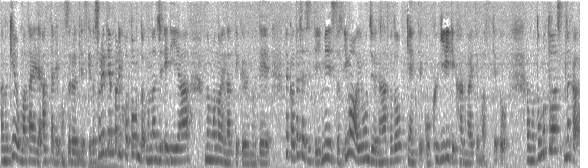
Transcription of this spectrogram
あの県をまたいであったりもするんですけどそれってやっぱりほとんど同じエリアのものになってくるのでなんか私たちってイメージとして今は47都道府県っていうこう区切りで考えてますけどもともとはなんか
